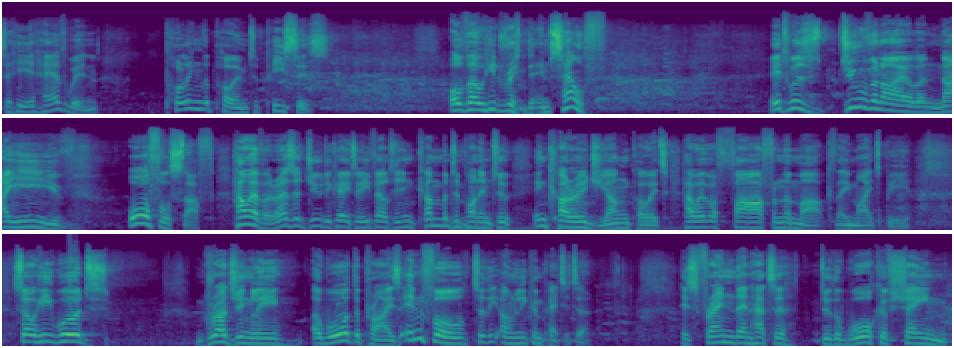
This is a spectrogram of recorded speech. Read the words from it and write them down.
to hear Hedd pulling the poem to pieces, although he'd written it himself. It was juvenile and naive, awful stuff. However, as adjudicator, he felt it incumbent upon him to encourage young poets, however far from the mark they might be. So he would grudgingly award the prize in full to the only competitor. His friend then had to do the walk of shame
